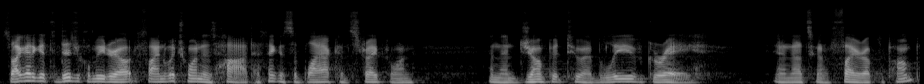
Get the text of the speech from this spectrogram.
So I got to get the digital meter out, find which one is hot. I think it's the black and striped one, and then jump it to I believe gray, and that's going to fire up the pump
